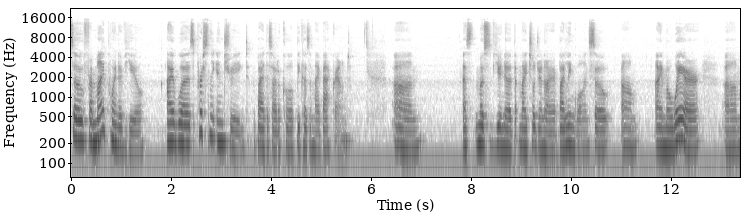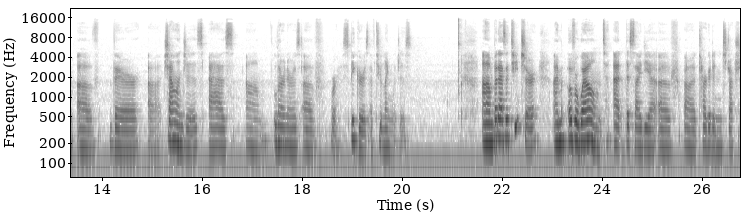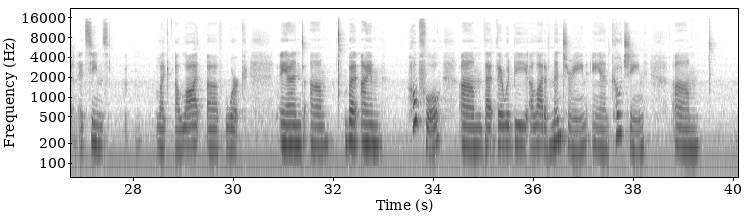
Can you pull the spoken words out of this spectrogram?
So, from my point of view, I was personally intrigued by this article because of my background. Um, as most of you know, that my children are bilingual, and so um, I'm aware um, of their uh, challenges as um, learners of or speakers of two languages. Um, but as a teacher, I'm overwhelmed at this idea of uh, targeted instruction. It seems like a lot of work, and um, but I'm hopeful um, that there would be a lot of mentoring and coaching um,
